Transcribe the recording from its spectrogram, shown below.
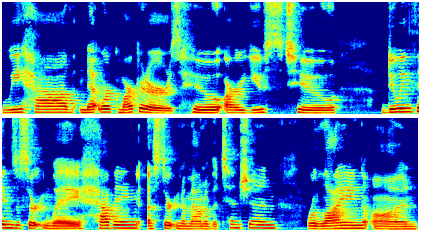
We have network marketers who are used to doing things a certain way, having a certain amount of attention, relying on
